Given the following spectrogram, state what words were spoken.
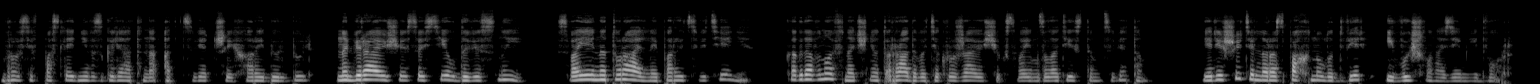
Бросив последний взгляд на отцветший хоры бюльбюль, набирающаяся сил до весны, своей натуральной поры цветения, когда вновь начнет радовать окружающих своим золотистым цветом, я решительно распахнула дверь и вышла на зимний двор.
